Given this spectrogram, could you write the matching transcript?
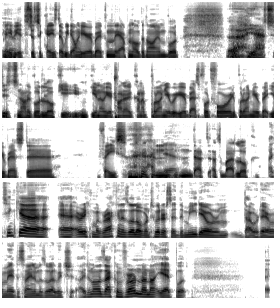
Maybe it's just a case that we don't hear about them. They happen all the time. But uh, yeah, it's it's not a good look. You you- know, you're trying to kind of put on your your best foot forward. Put on your your best uh, face, and Yeah. that's that's a bad look. I think uh, uh, Eric McGracken as well over on Twitter said the media were, that were there were made to sign him as well, which I don't know is that confirmed or not yet. But uh,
